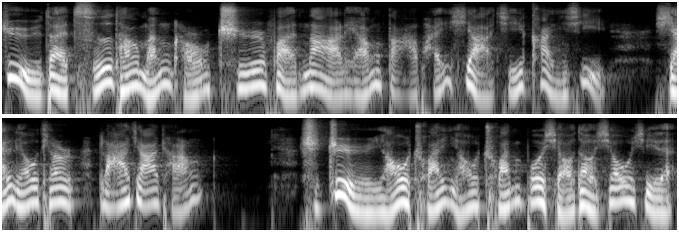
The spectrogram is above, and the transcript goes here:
聚在祠堂门口吃饭、纳凉、打牌、下棋、看戏、闲聊天、拉家常，是制谣传谣、传播小道消息的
